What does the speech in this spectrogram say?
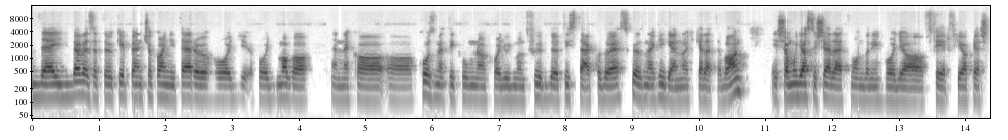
De így bevezetőképpen csak annyit erről, hogy, hogy maga ennek a, a kozmetikumnak, vagy úgymond fürdő tisztálkodó eszköznek igen nagy kelete van, és amúgy azt is el lehet mondani, hogy a férfiak es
